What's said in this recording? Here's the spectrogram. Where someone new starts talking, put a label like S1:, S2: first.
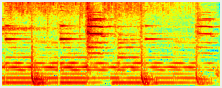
S1: Música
